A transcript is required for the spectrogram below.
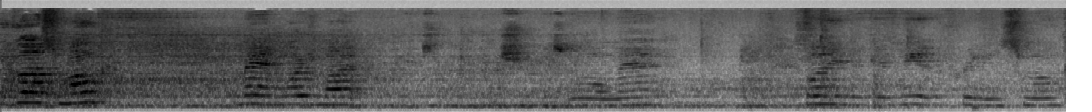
You got smoke? Man, where's my... Oh, man. Why didn't you give me a freaking smoke?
